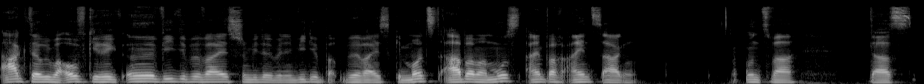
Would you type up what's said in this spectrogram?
arg darüber aufgeregt, äh, Videobeweis, schon wieder über den Videobeweis gemotzt, aber man muss einfach eins sagen. Und zwar, dass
